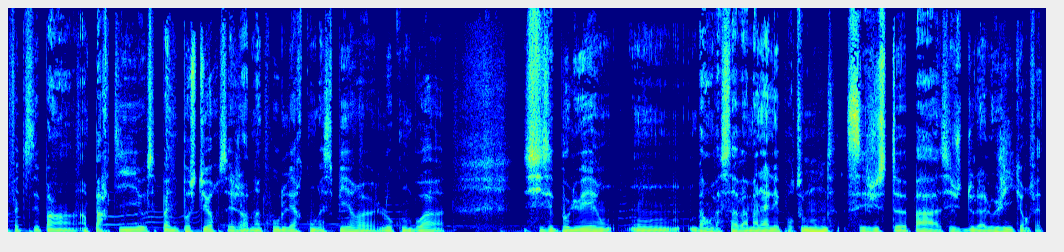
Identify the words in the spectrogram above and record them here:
En fait, c'est pas un, un parti, c'est pas une posture, c'est genre d'un coup l'air qu'on respire, euh, l'eau qu'on boit. Si c'est pollué, on, va, ça va mal aller pour tout le monde. C'est juste euh, pas, c'est juste de la logique en fait.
